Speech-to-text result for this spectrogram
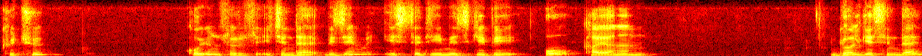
küçük koyun sürüsü içinde bizim istediğimiz gibi o kayanın gölgesinde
